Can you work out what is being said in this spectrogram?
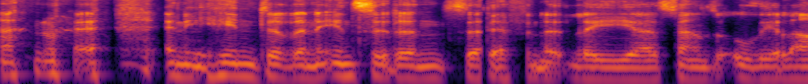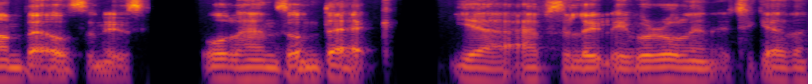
Any hint of an incident definitely uh, sounds all the alarm bells and is all hands on deck. Yeah, absolutely. We're all in it together.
